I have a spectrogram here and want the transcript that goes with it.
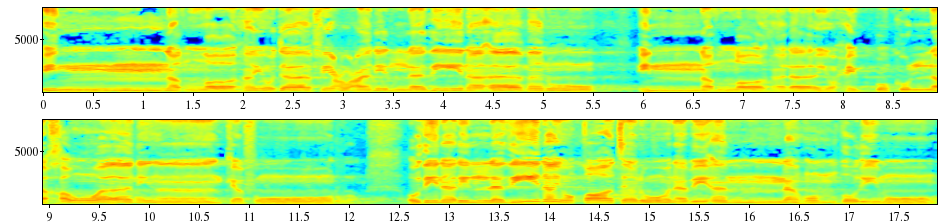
إن الله يدافع عن الذين آمنوا إن الله لا يحب كل خوان كفور أذن للذين يقاتلون بأنهم ظلموا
